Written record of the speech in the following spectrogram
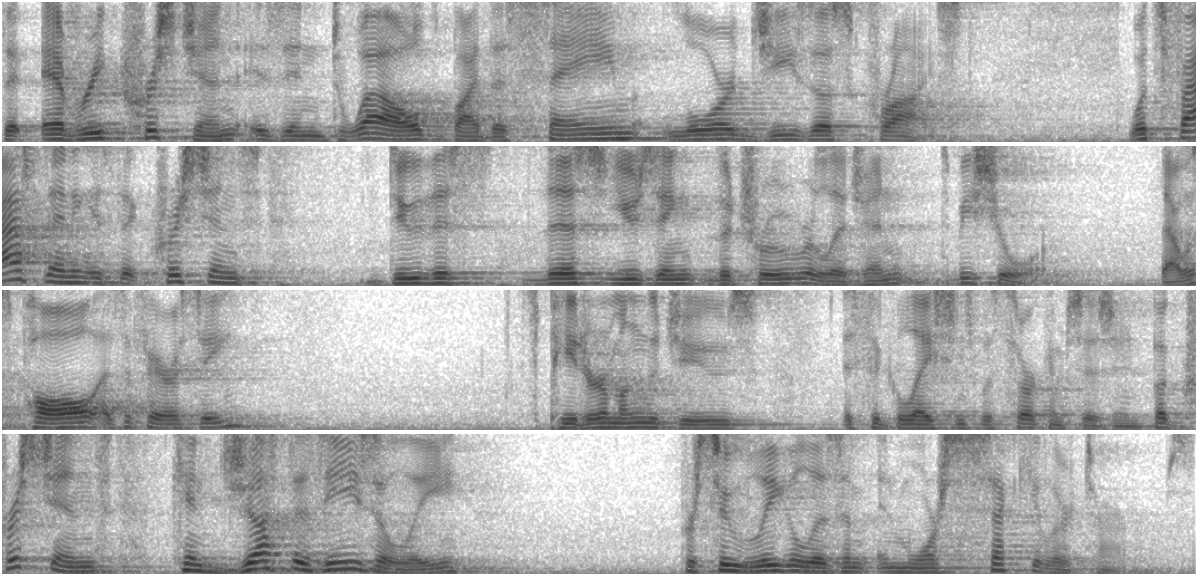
that every Christian is indwelled by the same Lord Jesus Christ. What's fascinating is that Christians do this, this using the true religion, to be sure. That was Paul as a Pharisee, it's Peter among the Jews, it's the Galatians with circumcision. But Christians can just as easily pursue legalism in more secular terms,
